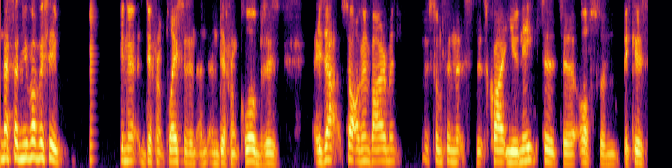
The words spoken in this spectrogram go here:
Nessan, you've obviously been at different places and, and, and different clubs. Is is that sort of environment something that's that's quite unique to, to us? And because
